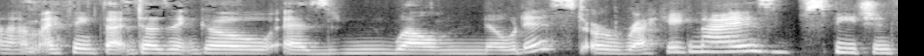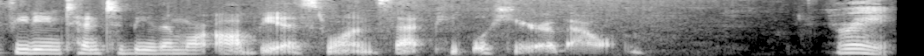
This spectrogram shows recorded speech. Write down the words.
Um, I think that doesn't go as well noticed or recognized. Speech and feeding tend to be the more obvious ones that people hear about. Right,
